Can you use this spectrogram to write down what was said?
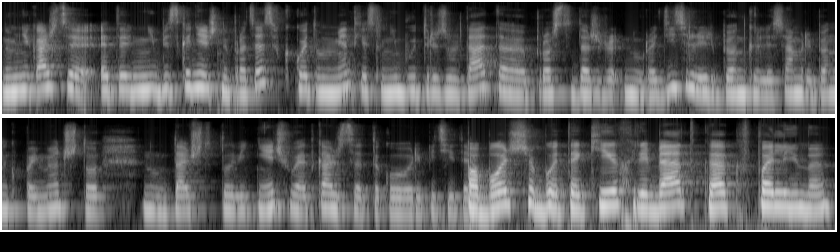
Но мне кажется, это не бесконечный процесс. В какой-то момент, если не будет результата, просто даже ну, родители ребенка или сам ребенок поймет, что ну, дальше тут ловить нечего и откажется от такого репетитора. Побольше бы таких ребят, как Полина.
